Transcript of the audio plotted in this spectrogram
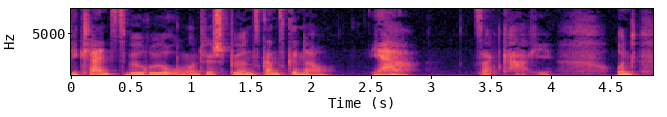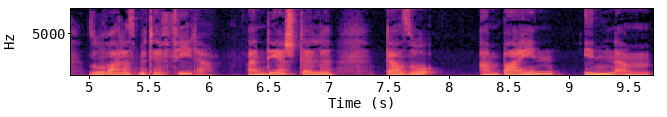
die kleinste Berührung und wir spüren es ganz genau. Ja, sagt Kaki. Und so war das mit der Feder. An der Stelle, da so am Bein, innen am,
